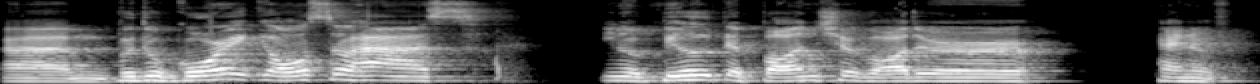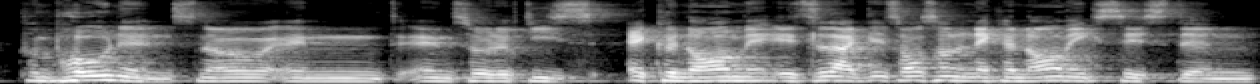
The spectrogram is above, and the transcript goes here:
Um, but agoric also has you know built a bunch of other kind of components no? And and sort of these economic it's like it's also an economic system.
